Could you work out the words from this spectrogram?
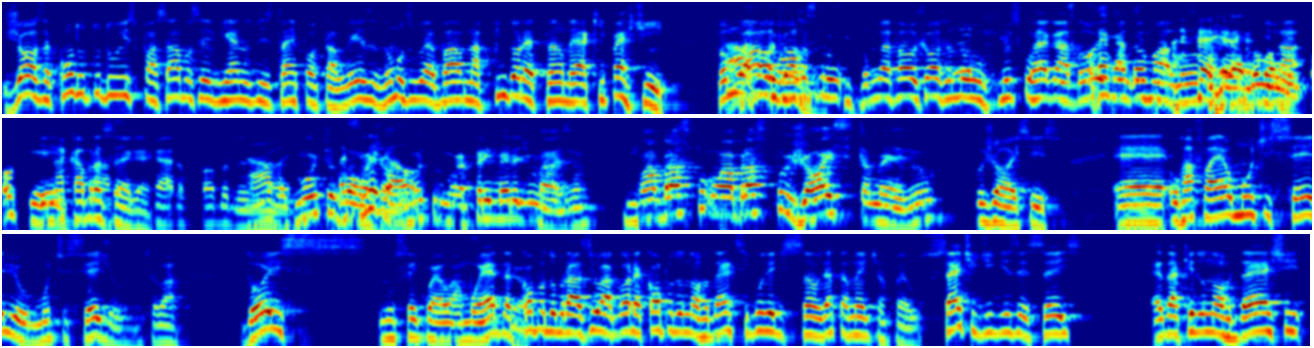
Josa, quando tudo isso passar, você vier nos visitar em Fortaleza, vamos levar na Pindoretama, é aqui pertinho. Vamos, ah, levar, o Josa pro, vamos levar o Josa no, no escorregador, escorregador maluco, escorregador maluco. Na, okay. na cabra Nossa, cega. Cara, ah, muito bom, Josa, muito bom. É primeira demais, viu? Um abraço, um abraço pro Joyce também, viu? O Joyce, isso. É, o Rafael Monticelho, Monticelho, sei lá, dois, não sei qual é a moeda, Copa do Brasil agora é Copa do Nordeste, segunda edição, exatamente, Rafael. 7 de 16 é daqui do Nordeste.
